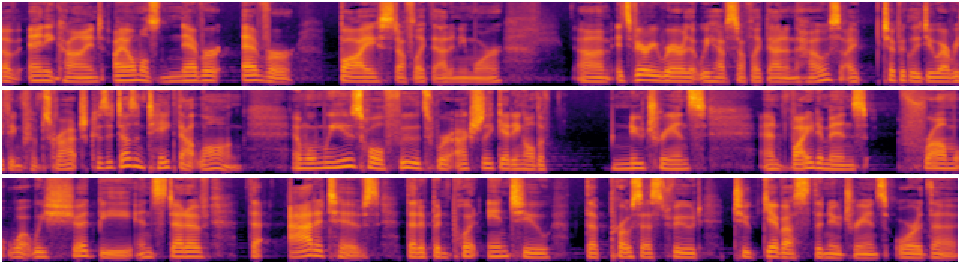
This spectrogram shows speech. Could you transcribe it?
of any kind. I almost never ever buy stuff like that anymore. Um, it's very rare that we have stuff like that in the house. I typically do everything from scratch because it doesn't take that long. And when we use whole foods, we're actually getting all the nutrients and vitamins from what we should be instead of the additives that have been put into the processed food to give us the nutrients or the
